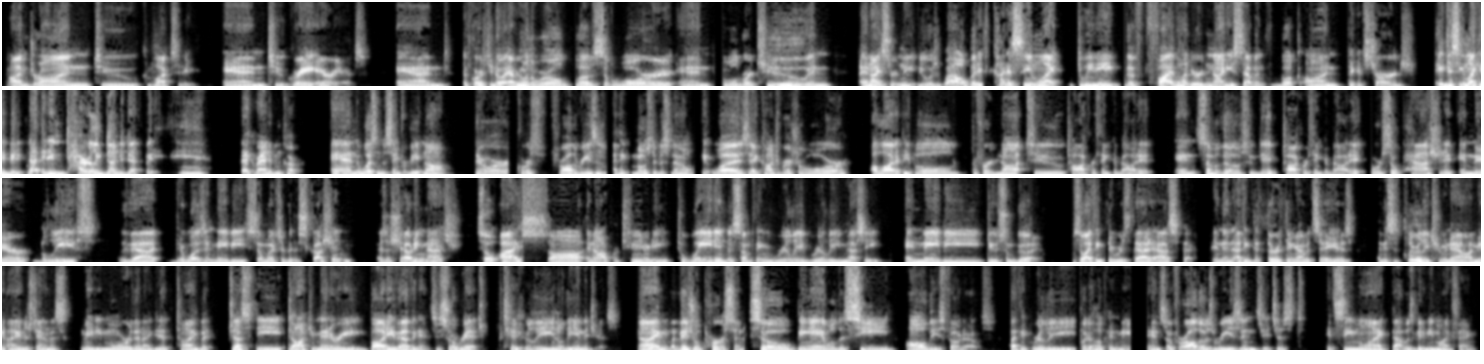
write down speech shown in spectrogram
I'm drawn to complexity and to gray areas. And of course, you know, everyone in the world loves Civil War and World War II and and I certainly do as well, but it kind of seemed like do we need the 597th book on Pickett's charge? It just seemed like it'd be not that entirely done to death, but eh, that ground had been covered. And it wasn't the same for Vietnam. There were, of course, for all the reasons I think most of us know, it was a controversial war. A lot of people preferred not to talk or think about it. And some of those who did talk or think about it were so passionate in their beliefs that there wasn't maybe so much of a discussion as a shouting match. So I saw an opportunity to wade into something really, really messy and maybe do some good. So I think there was that aspect. And then I think the third thing I would say is, and this is clearly true now, I mean, I understand this maybe more than I did at the time, but just the documentary body of evidence is so rich, particularly, you know, the images. I'm a visual person, so being able to see all these photos, I think really put a hook in me. And so for all those reasons, it just it seemed like that was going to be my thing.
